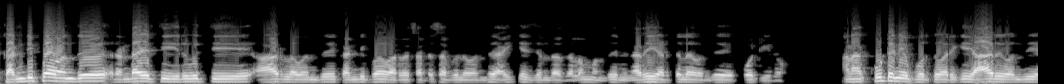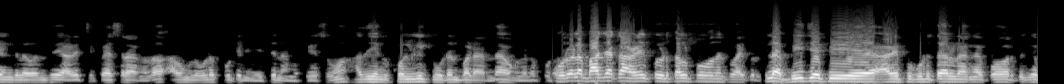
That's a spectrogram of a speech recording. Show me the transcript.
கண்டிப்பா வந்து ரெண்டாயிரத்தி இருபத்தி ஆறுல வந்து கண்டிப்பா வர்ற சட்டசபையில வந்து ஐக்கிய ஜனதா தளம் வந்து நிறைய இடத்துல வந்து போட்டியிடும். ஆனா கூட்டணியை பொறுத்த வரைக்கும் யாரு வந்து எங்களை வந்து அழைச்சு பேசுறாங்களோ அவங்களோட கூட்டணி வைத்து நாங்க பேசுவோம். அது எங்க கொள்கைக்கு உடன்பாடா இருந்தா அவங்களோட போடுவோம் ஒருவேளை பாஜக அழைப்பு விடுத்தால் போவதற்கு வாய்ப்பு இல்ல பிஜேபி அழைப்பு கொடுத்தால் நாங்க போறதுக்கு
